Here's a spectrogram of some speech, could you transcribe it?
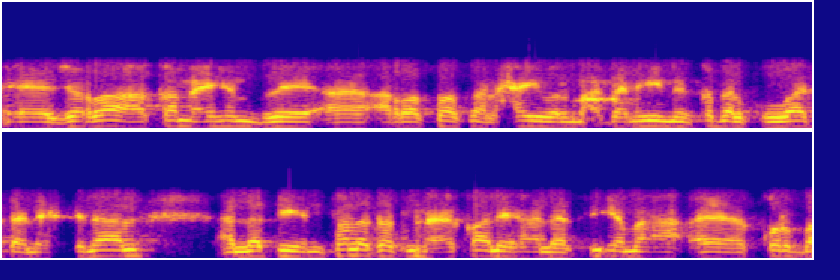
آه، جراء قمعهم بالرصاص الحي والمعدني من قبل قوات الاحتلال التي انفلتت من عقالها لا سيما قرب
